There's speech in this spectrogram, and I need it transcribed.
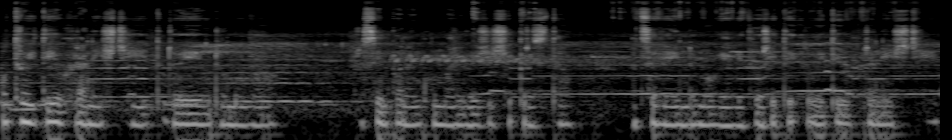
o trojitý ochranný štít do jejího domova. Prosím Panenku Marii Ježíše Krista, ať se v jejím domově vytvoří ty trojitý ochranný štít.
